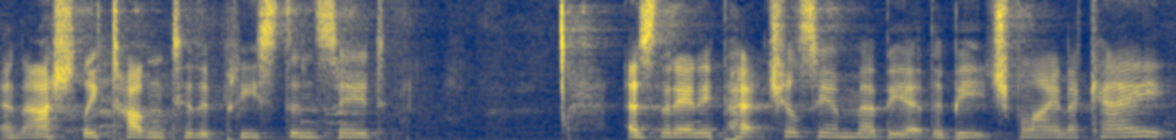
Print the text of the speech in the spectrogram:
And Ashley turned to the priest and said. Is there any pictures of him maybe at the beach flying a kite?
